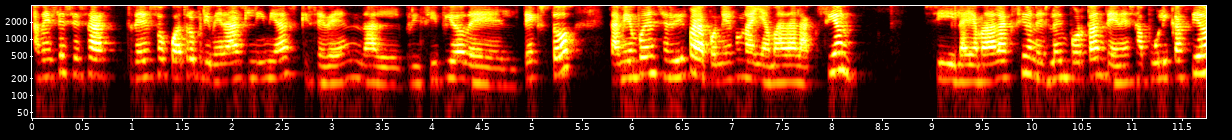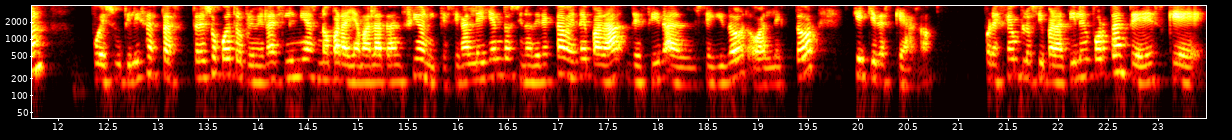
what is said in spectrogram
A veces esas tres o cuatro primeras líneas que se ven al principio del texto también pueden servir para poner una llamada a la acción. Si la llamada a la acción es lo importante en esa publicación, pues utiliza estas tres o cuatro primeras líneas no para llamar la atención y que sigan leyendo, sino directamente para decir al seguidor o al lector qué quieres que haga. Por ejemplo, si para ti lo importante es que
